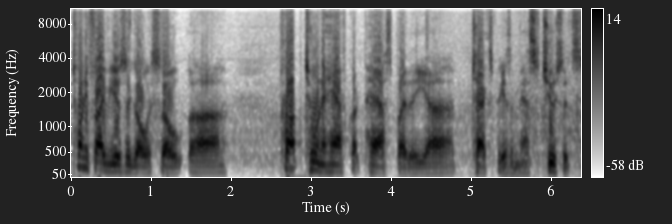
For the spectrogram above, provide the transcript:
25 years ago or so, uh, Prop two and a half got passed by the uh, taxpayers of Massachusetts.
